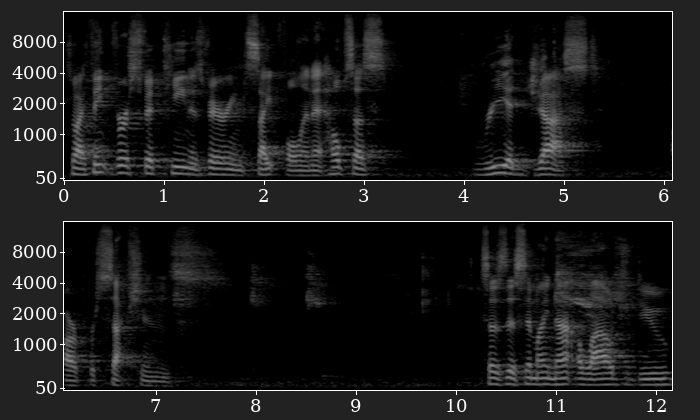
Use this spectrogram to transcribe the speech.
So I think verse 15 is very insightful and it helps us readjust our perceptions. Says this Am I not allowed to do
